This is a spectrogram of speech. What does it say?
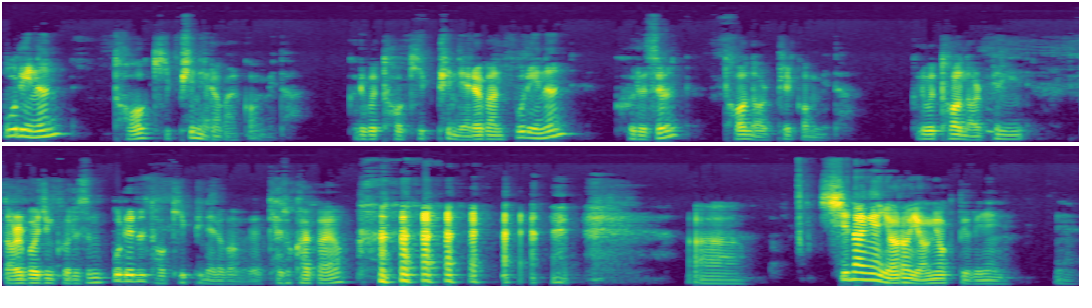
뿌리는 더 깊이 내려갈 겁니다. 그리고 더 깊이 내려간 뿌리는 그릇을 더 넓힐 겁니다. 그리고 더 넓힌 넓어진 그릇은 뿌리를 더 깊이 내려갑니다. 계속 할까요? 아, 신앙의 여러 영역들이 예,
